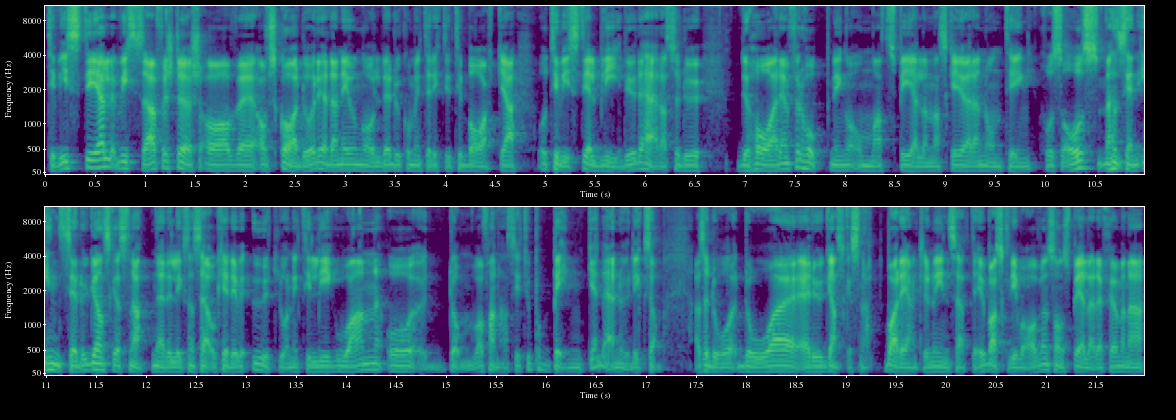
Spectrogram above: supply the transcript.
till viss del, vissa förstörs av, eh, av skador redan i ung ålder, du kommer inte riktigt tillbaka och till viss del blir det ju det här, alltså du du har en förhoppning om att spelarna ska göra någonting hos oss, men sen inser du ganska snabbt när det liksom säger okej, okay, det är utlåning till League One och de, vad fan, han sitter ju på bänken där nu liksom. Alltså då, då är det ju ganska snabbt bara egentligen att inse att det är ju bara att skriva av en sån spelare, för jag menar,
